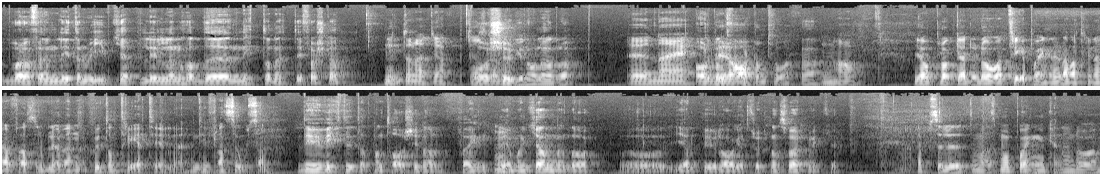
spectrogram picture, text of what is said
Bara för en liten recap. Lillen hade 19-1 i första 19 ja. och 20-0 i andra. Eh, nej, då blir det 18-2. 18-2. Ja. Mm. Ja. Jag plockade då tre poäng i den här matchen i alla fall, så det blev en 17-3 till, eh, till fransosen. Det är ju viktigt att man tar sina poäng på det Mm. man kan ändå. Och hjälper ju laget fruktansvärt mycket. Absolut, de här små poängen kan ändå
